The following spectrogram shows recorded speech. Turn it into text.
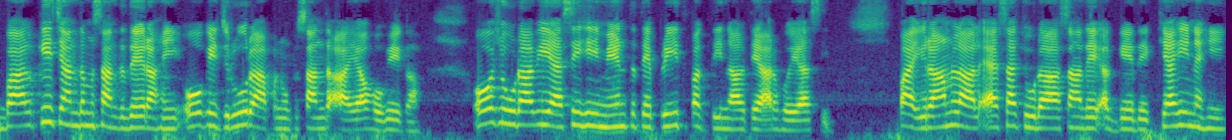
ਬਾਲਕੀ ਚੰਦ ਮਸੰਦ ਦੇ ਰਾਹੀਂ ਉਹ ਵੀ ਜ਼ਰੂਰ ਆਪ ਨੂੰ ਪਸੰਦ ਆਇਆ ਹੋਵੇਗਾ। ਉਹ ਚੂੜਾ ਵੀ ਐਸੀ ਹੀ ਮਿਹਨਤ ਤੇ ਪ੍ਰੀਤ ਭਗਤੀ ਨਾਲ ਤਿਆਰ ਹੋਇਆ ਸੀ। ਭਾਈ ਰਾਮ ਲਾਲ ਐਸਾ ਚੂੜਾ ਆਸਾਂ ਦੇ ਅੱਗੇ ਦੇਖਿਆ ਹੀ ਨਹੀਂ,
